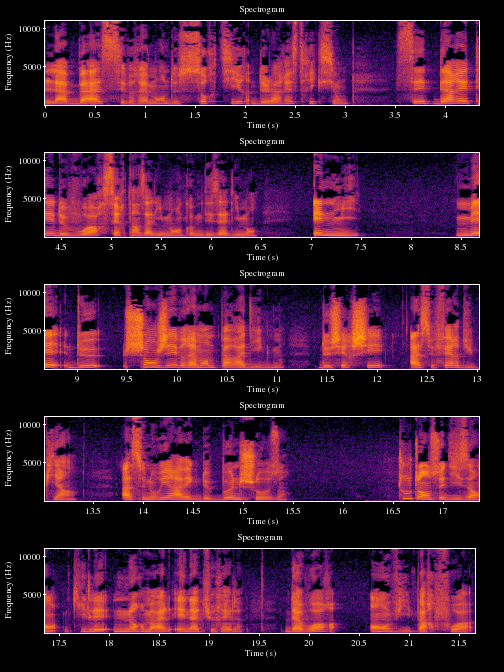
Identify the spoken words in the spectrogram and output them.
la base, c'est vraiment de sortir de la restriction. C'est d'arrêter de voir certains aliments comme des aliments ennemis, mais de changer vraiment de paradigme, de chercher à se faire du bien, à se nourrir avec de bonnes choses, tout en se disant qu'il est normal et naturel d'avoir envie parfois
